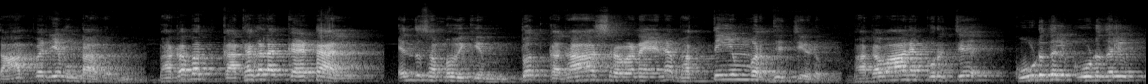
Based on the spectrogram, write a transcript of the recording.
താത്പര്യമുണ്ടാകും. ഭഗവത് കഥകളെ കേട്ടാൽ എന്തു സംഭവിക്കും? ത്വത് കഥാശ്രവണേന ഭക്തിയും വർദ്ധിച്ചിടും. ഭഗവാനെ കുറിച്ച് കൂടുതൽ കൂടുതൽ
